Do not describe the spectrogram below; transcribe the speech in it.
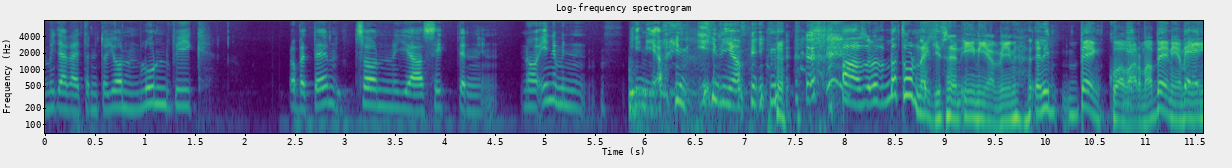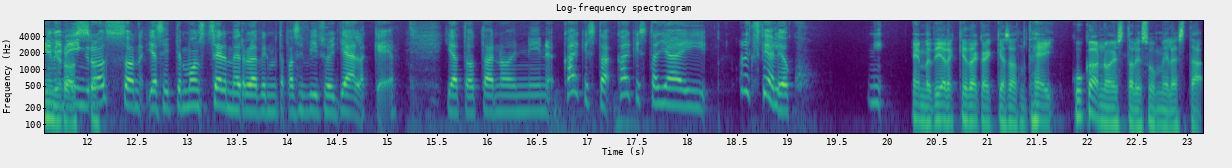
mitä näitä nyt on, Jon Lundvik, Robert Benson ja sitten No Injamin, Injamin, Injamin. ah, mä tunnenkin sen Injamin, eli Benkkua varmaan, Benjamin, Benjamin Ingrosson. Ingrosson. ja sitten Mons Selmerlövin mä tapasin viisujen jälkeen. Ja tota noin, niin kaikista, kaikista jäi, oliko vielä joku? Niin. En mä tiedä ketä kaikkea saat, mutta hei, kuka noista oli sun mielestä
